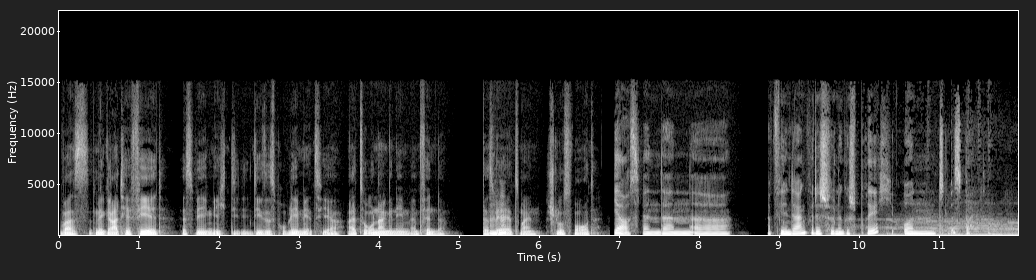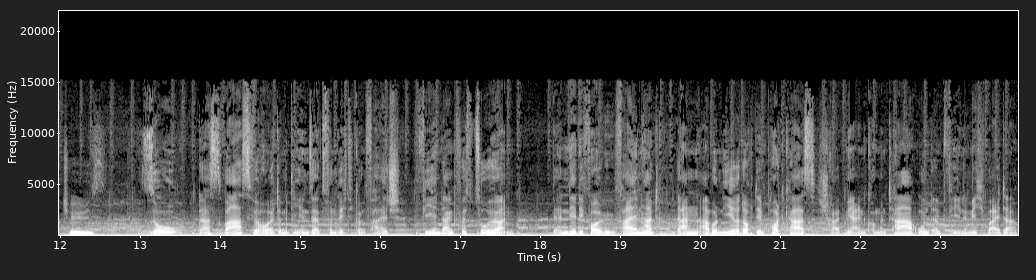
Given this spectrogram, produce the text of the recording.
was mir gerade hier fehlt, weswegen ich dieses Problem jetzt hier als so unangenehm empfinde. Das wäre mhm. jetzt mein Schlusswort. Ja, Sven, dann äh, vielen Dank für das schöne Gespräch und bis bald. Tschüss. So, das war's für heute mit Jenseits von Richtig und Falsch. Vielen Dank fürs Zuhören. Wenn dir die Folge gefallen hat, dann abonniere doch den Podcast, schreib mir einen Kommentar und empfehle mich weiter.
